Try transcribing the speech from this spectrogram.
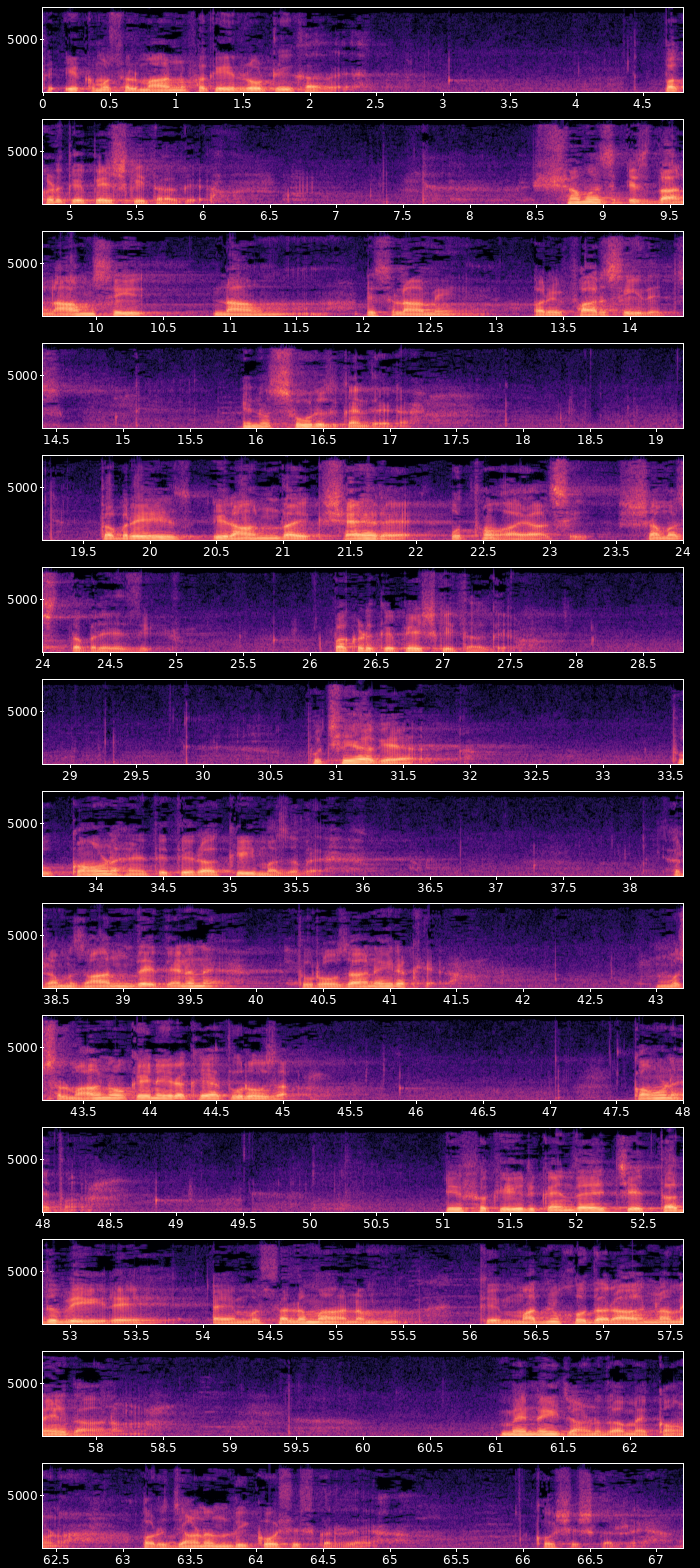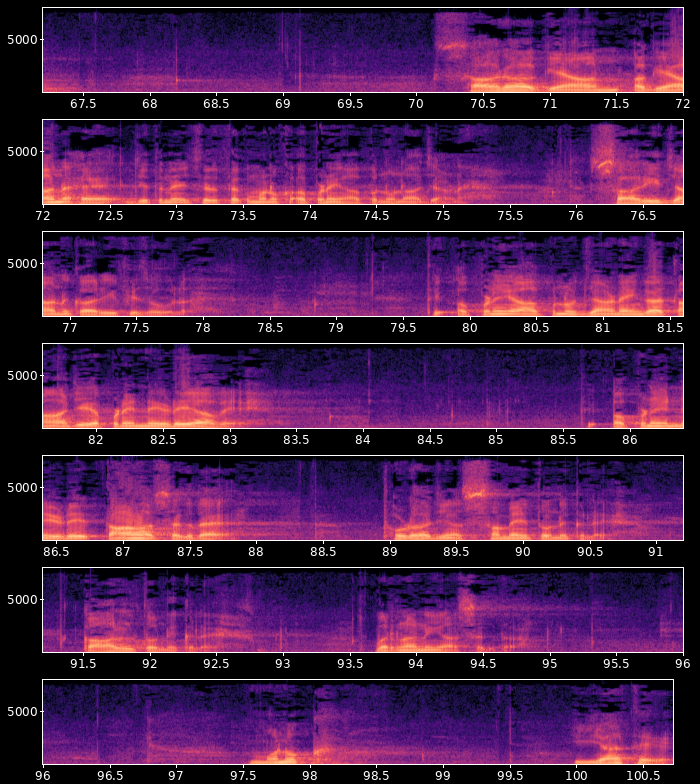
ਤੇ ਇੱਕ ਮੁਸਲਮਾਨ ਫਕੀਰ ਰੋਟੀ ਖਾਵੇ। ਪਕੜ ਕੇ ਪੇਸ਼ ਕੀਤਾ ਗਿਆ। ਸ਼ਮਸ ਇਸ ਦਾ ਨਾਮ ਸੀ, ਨਾਮ ਇਸਲਾਮੀ। ਔਰ ਇਹ ਫਾਰਸੀ ਵਿੱਚ ਇਹਨੂੰ ਸੂਰਜ ਕਹਿੰਦੇ ਨੇ। ਤਬਰੇਜ਼ ਈਰਾਨ ਦਾ ਇੱਕ ਸ਼ਹਿਰ ਹੈ, ਉੱਥੋਂ ਆਇਆ ਸੀ, ਸ਼ਮਸ ਤਬਰੇਜ਼ੀ। ਪਕੜ ਕੇ ਪੇਸ਼ ਕੀਤਾ ਗਿਆ। ਪੁੱਛਿਆ ਗਿਆ, ਤੂੰ ਕੌਣ ਹੈ ਤੇ ਤੇਰਾ ਕੀ ਮਜ਼ਹਬ ਹੈ? ਰਮਜ਼ਾਨ ਦੇ ਦਿਨ ਨੇ, ਤੂੰ ਰੋਜ਼ਾ ਨਹੀਂ ਰੱਖਿਆ। ਮੁਸਲਮਾਨ ਹੋ ਕੇ ਨਹੀਂ ਰੱਖਿਆ ਤੂੰ ਰੋਜ਼ਾ। ਕੌਣ ਹੈ ਤੂੰ? ਇਹ ਫਕੀਰ ਕਹਿੰਦਾ ਚੇ ਤਦਬੀਰੇ ਐ ਮੁਸਲਮਾਨਮ, ਕਿ ਮਦਨ ਖੁਦਰਾ ਨਮੇ ਦਾਨਮ ਮੈਂ ਨਹੀਂ ਜਾਣਦਾ ਮੈਂ ਕੌਣ ਆ, ਔਰ ਜਾਣਨ ਦੀ ਕੋਸ਼ਿਸ਼ ਕਰ ਰਹੇ ਕੋਸ਼ਿਸ਼ ਕਰ ਰਹੇ ਸਾਰਾ ਗਿਆਨ ਅਗਿਆਨ ਹੈ, ਜਿਤਨੇ ਚਿਰ ਤੱਕ ਮਨੁੱਖ ਆਪਣੇ ਆਪ ਨੂੰ ਨਾ ਜਾਣੇ। ਸਾਰੀ ਜਾਣਕਾਰੀ ਫਿਜ਼ੂਲ ਹੈ। ਤੇ ਆਪਣੇ ਆਪ ਨੂੰ ਜਾਣੇਗਾ ਤਾਂ ਜੇ ਆਪਣੇ ਨੇੜੇ ਆਵੇ। ਤੇ ਆਪਣੇ ਨੇੜੇ ਤਾਂ ਆ ਸਕਦਾ ਹੈ। ਥੋੜਾ ਜਿਹਾ ਸਮੇਂ ਤੋਂ ਨਿਕਲੇ, ਕਾਲ ਤੋਂ ਨਿਕਲੇ, ਵਰਨਾ ਨਹੀਂ ਆ ਸਕਦਾ। ਮਨੁੱਖ ਜਾਂ ਤੇ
